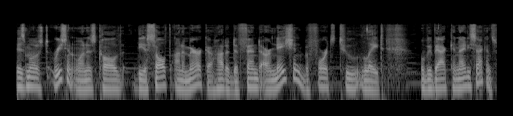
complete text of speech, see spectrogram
His most recent one is called The Assault on America How to Defend Our Nation Before It's Too Late. We'll be back in 90 seconds.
